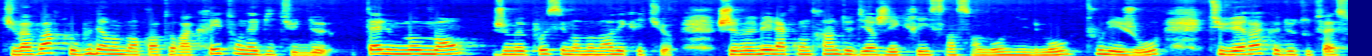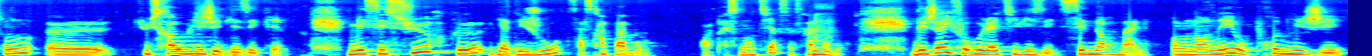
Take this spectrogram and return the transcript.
tu vas voir qu'au bout d'un moment, quand tu auras créé ton habitude de tel moment, je me pose ces moments d'écriture. Je me mets la contrainte de dire j'écris 500 mots, 1000 mots tous les jours. Tu verras que de toute façon, euh, tu seras obligé de les écrire. Mais c'est sûr qu'il y a des jours, ça sera pas bon. On va pas se mentir, ça sera pas mm. bon. Déjà, il faut relativiser. C'est normal. On en est au premier G.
